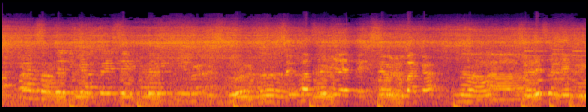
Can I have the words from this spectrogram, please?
Rapaz, essa delicadeza aí que também tem várias coisas. Você passou direto aqui, você olhou pra cá? Não. Você nem sabia que eu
